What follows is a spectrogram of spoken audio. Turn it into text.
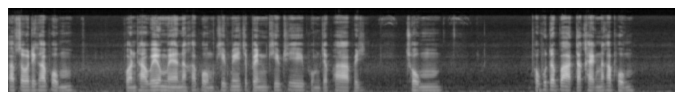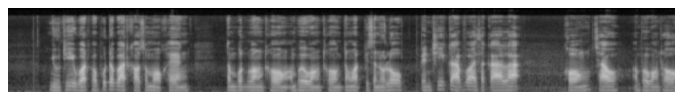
ครับสวัสดีครับผมขวัญทาเวลแมนนะครับผมคลิปนี้จะเป็นคลิปที่ผมจะพาไปชม พระพุทธบาทตะแคงนะครับผม อยู่ที่วัดพระพุทธบาทเขาสมอแคงตำบลวังทองอำเภอวังทอง จังหวัดพิษณุโลก เป็นที่กราบไหว้สักการะของชาวอำเภอวังทอง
